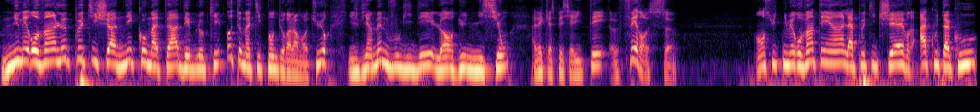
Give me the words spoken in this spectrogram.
Numéro 20, le petit chat Nekomata, débloqué automatiquement durant l'aventure. Il vient même vous guider lors d'une mission avec la spécialité féroce. Ensuite, numéro 21, la petite chèvre Akutaku.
